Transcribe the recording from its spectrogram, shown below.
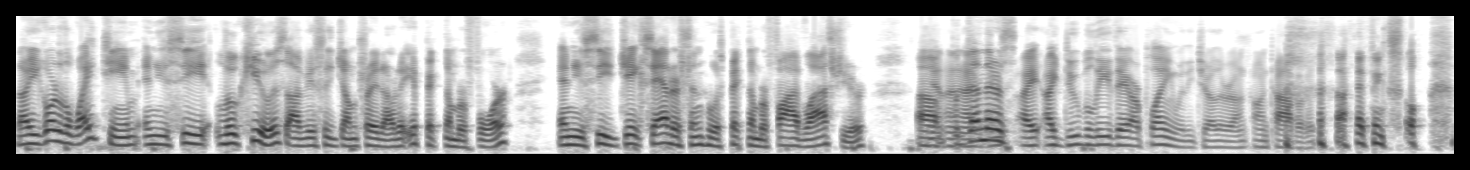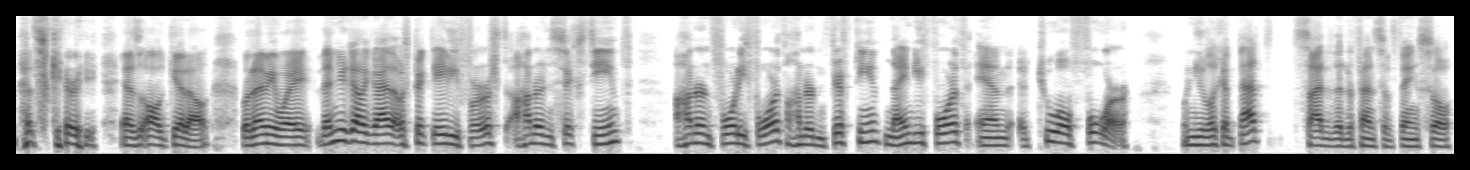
Now you go to the white team and you see Luke Hughes, obviously jumps right out at you, pick number four, and you see Jake Sanderson, who was picked number five last year. Uh, and but then do- there's, I, I do believe they are playing with each other on, on top of it. I think so. That's scary as all get out. But anyway, then you got a guy that was picked 81st, 116th, 144th, 115th, 94th, and 204. When you look at that side of the defensive thing, so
